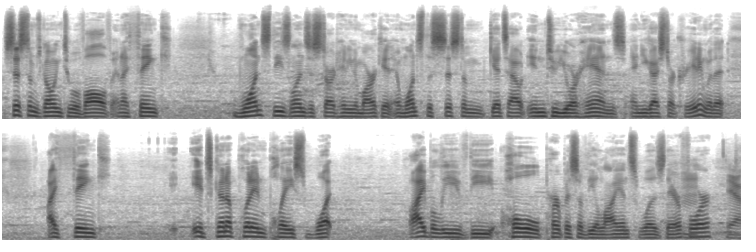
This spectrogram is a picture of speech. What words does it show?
system's going to evolve. And I think once these lenses start hitting the market and once the system gets out into your hands and you guys start creating with it, I think it's going to put in place what I believe the whole purpose of the alliance was there mm, for, Yeah.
